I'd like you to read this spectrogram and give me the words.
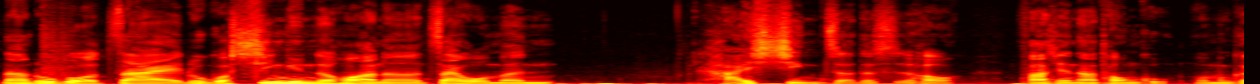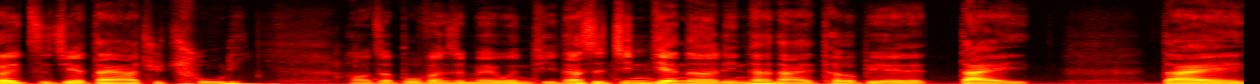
那如果在如果幸运的话呢，在我们还醒着的时候，发现他痛苦，我们可以直接带他去处理。好，这部分是没问题。但是今天呢，林太太特别带带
